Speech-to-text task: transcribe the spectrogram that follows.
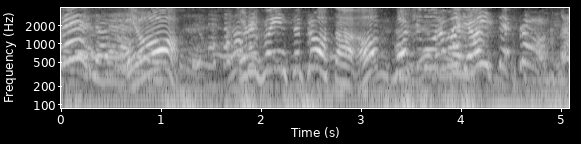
själv! Ja! Och du får inte prata. Ja, varsågod och börja. inte prata!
